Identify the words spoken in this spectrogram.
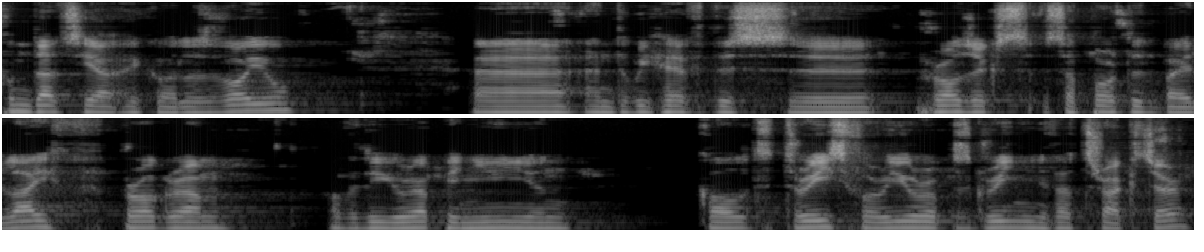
Fundacja Ekorozwoju, uh, and we have this uh, supported by LIFE program of the European Union called Trees for Europe's Green Infrastructure.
